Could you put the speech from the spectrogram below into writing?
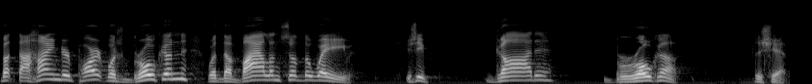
but the hinder part was broken with the violence of the wave. You see, God broke up the ship.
